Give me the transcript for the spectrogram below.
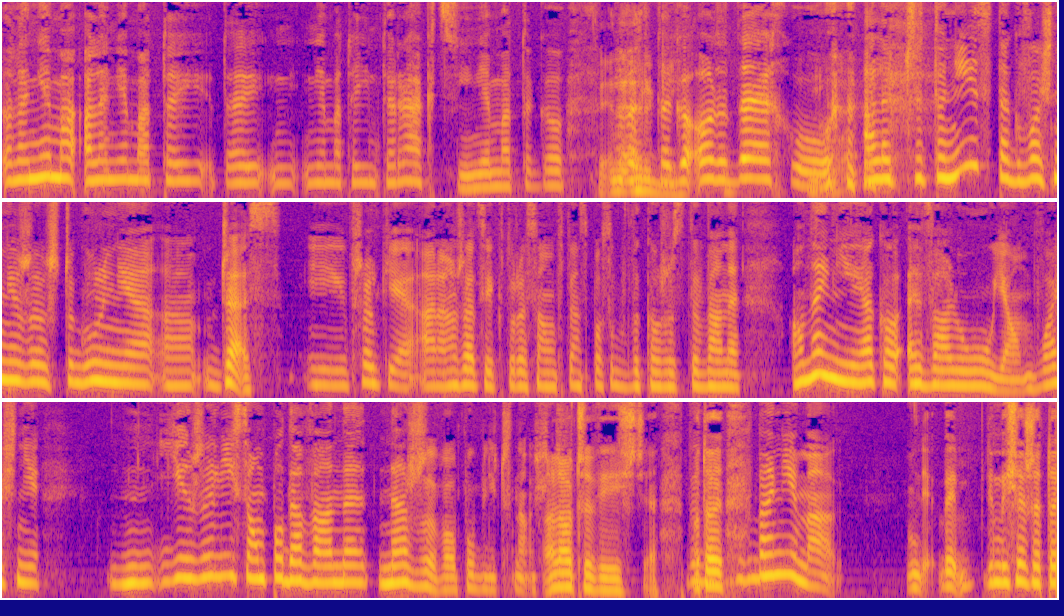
ale nie ma, ale nie ma tej, tej, nie ma tej interakcji, nie ma tego, tego oddechu. Ale czy to nie jest tak właśnie, że szczególnie e, jazz i wszelkie aranżacje, które są w ten sposób wykorzystywane, one niejako ewaluują właśnie jeżeli są podawane na żywo publiczności. Ale oczywiście. Bo to chyba nie ma Myślę, że to,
